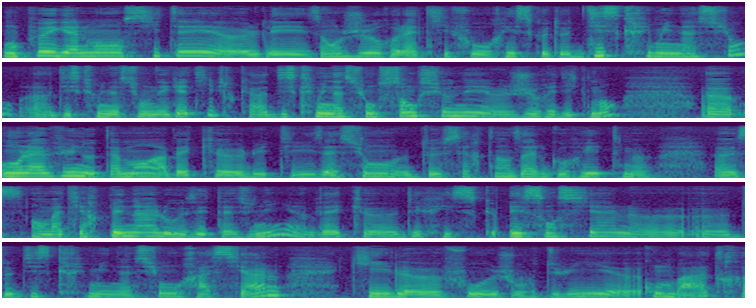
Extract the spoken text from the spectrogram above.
On peut également citer euh, les enjeux relatifs au risque de discrimination, euh, discrimination négative, en tout cas discrimination sanctionnée euh, juridiquement. Euh, on l'a vu notamment avec euh, l'utilisation de certains algorithmes euh, en matière pénale aux États-Unis, avec des risques essentiels de discrimination raciale qu'il faut aujourd'hui combattre.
